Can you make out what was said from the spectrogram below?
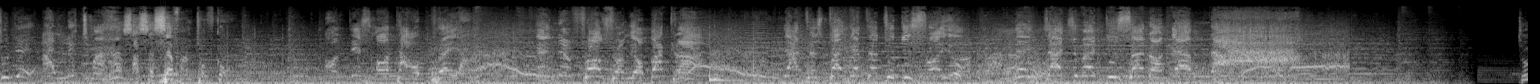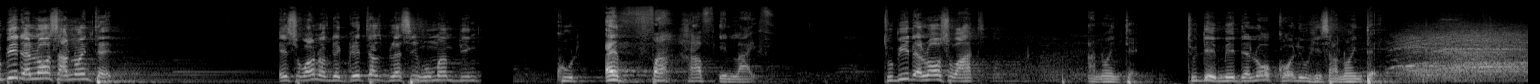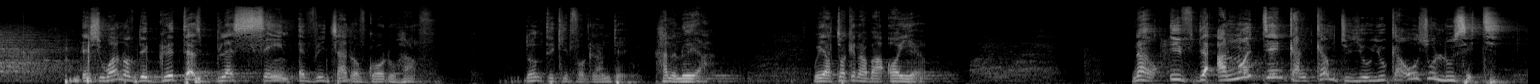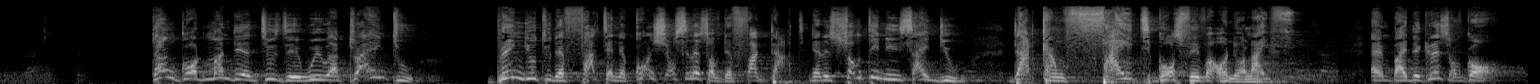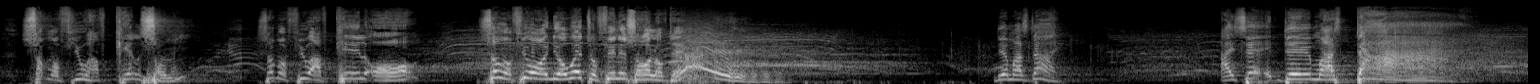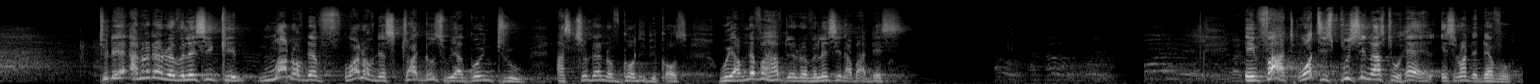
Today, I lift my hands as a servant of God. On this altar of prayer, any force from your background that is targeted to destroy you, the judgment descend on them now. To be the Lord's anointed is one of the greatest blessings human being could ever have in life. To be the Lord's what? Anointed. Today, may the Lord call you his anointed. It's one of the greatest blessings every child of God will have. Don't take it for granted. Hallelujah. We are talking about oil. Now, if the anointing can come to you, you can also lose it. Thank God, Monday and Tuesday, we were trying to bring you to the fact and the consciousness of the fact that there is something inside you that can fight God's favor on your life. And by the grace of God, some of you have killed some, some of you have killed all, some of you are on your way to finish all of them. They must die. I say they must die. Today, another revelation came. One of the one of the struggles we are going through as children of God is because we have never had the revelation about this. In fact, what is pushing us to hell is not the devil.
